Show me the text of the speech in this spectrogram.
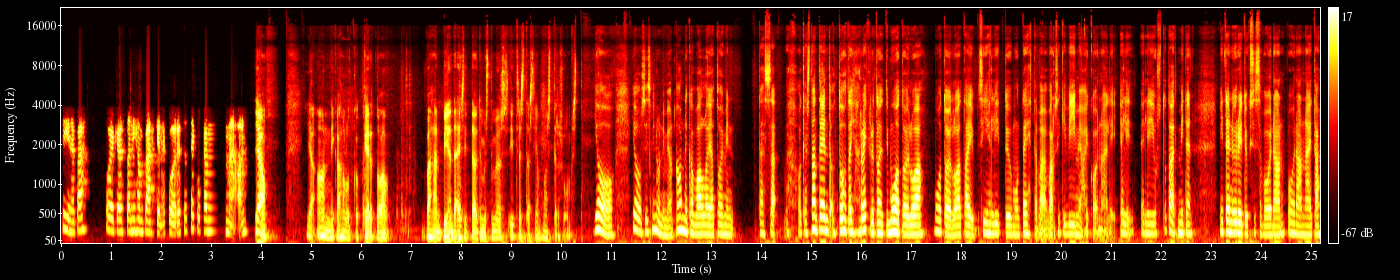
siinäpä oikeastaan ihan pähkinäkuoressa se, kuka mä oon. Joo. Ja Annika, haluatko kertoa vähän pientä esittäytymistä myös itsestäsi ja Master Suomesta? Joo, joo, siis minun nimi on Annika Vallo ja toimin tässä oikeastaan teen tuota rekrytointimuotoilua muotoilua, tai siihen liittyy mun tehtävää varsinkin viime aikoina, eli, eli, eli just tota, että miten, miten yrityksissä voidaan, voidaan näitä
